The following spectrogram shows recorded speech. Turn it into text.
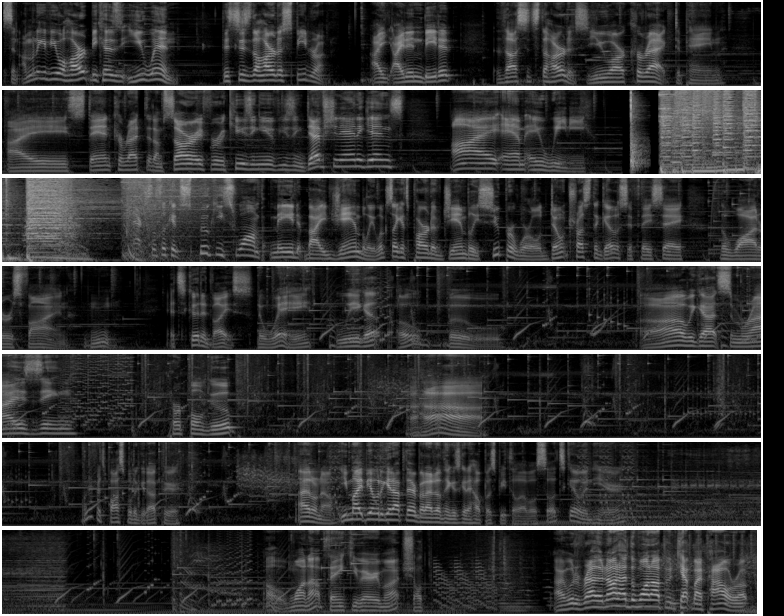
Listen, I'm gonna give you a heart because you win. This is the hardest speed run. I, I didn't beat it. Thus, it's the hardest. You are correct, Depain. I stand corrected. I'm sorry for accusing you of using dev shenanigans. I am a weenie. Next, let's look at Spooky Swamp made by Jambly. Looks like it's part of Jambly Super World. Don't trust the ghosts if they say the water's fine. Mm. It's good advice. Away we go. Oh, boo. Oh, we got some rising purple goop. Aha. wonder if it's possible to get up here. I don't know. You might be able to get up there, but I don't think it's going to help us beat the level. So let's go in here. Oh, one up. Thank you very much. I'll I would have rather not had the one up and kept my power up.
